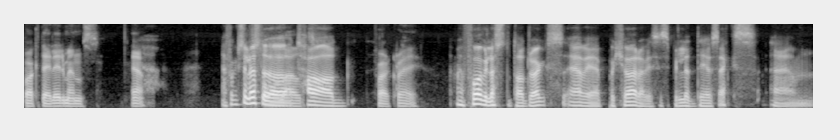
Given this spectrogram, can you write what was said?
bakdeler, mens Jeg får ikke så lyst til å ta Far Cry Men får vi lyst til å ta drugs, er vi på kjøret hvis vi spiller Deus Ex. Um,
